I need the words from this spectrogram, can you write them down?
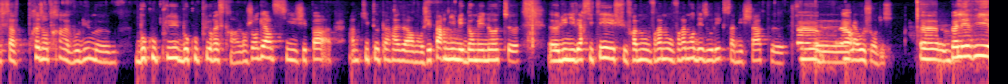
ça présentera un volume beaucoup plus, beaucoup plus restreint. Alors, je regarde si j'ai pas un petit peu par hasard. Non, j'ai pas remis mais dans mes notes euh, euh, l'université. Je suis vraiment, vraiment, vraiment désolée que ça m'échappe euh, là aujourd'hui. Valérie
